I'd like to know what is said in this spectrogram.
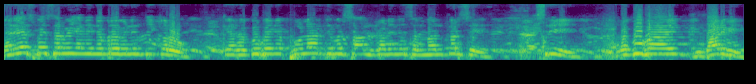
નરેશભાઈ સરવૈયાને નમ્ર વિનંતી કરું કે રઘુભાઈને ફૂલાર તેમજ સાલ ઉડાડીને સન્માન કરશે. શ્રી રઘુભાઈ દાળવી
